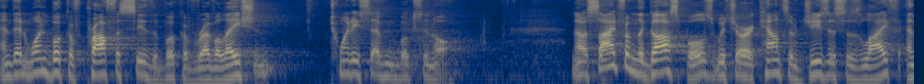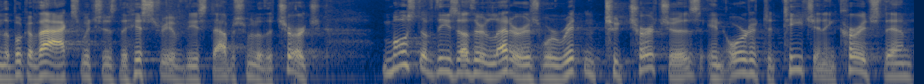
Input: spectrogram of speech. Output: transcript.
And then one book of prophecy, the book of Revelation, 27 books in all. Now aside from the Gospels, which are accounts of Jesus' life, and the book of Acts, which is the history of the establishment of the church, most of these other letters were written to churches in order to teach and encourage them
